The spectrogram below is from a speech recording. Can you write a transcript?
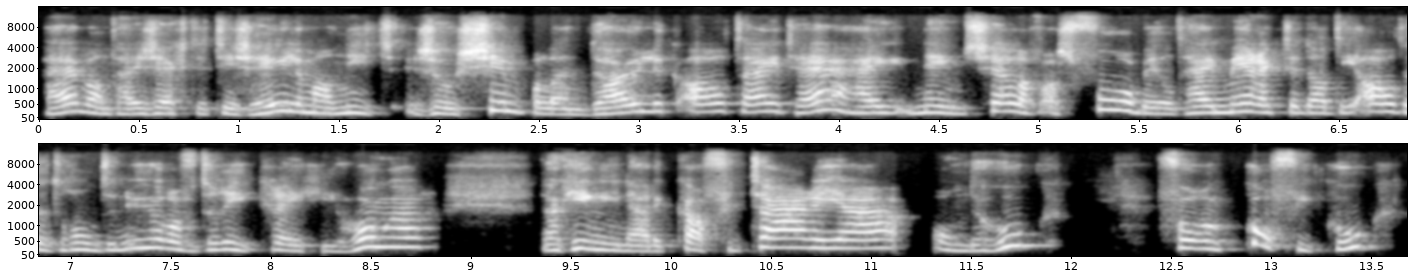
Hè, want hij zegt het is helemaal niet zo simpel en duidelijk altijd. Hè. Hij neemt zelf als voorbeeld, hij merkte dat hij altijd rond een uur of drie kreeg hij honger. Dan ging hij naar de cafetaria om de hoek voor een koffiekoek.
